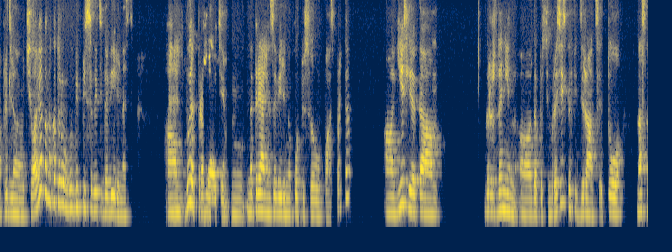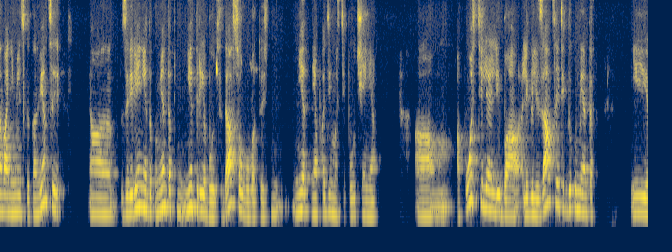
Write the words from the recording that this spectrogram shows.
определенного человека, на которого вы выписываете доверенность, mm-hmm. вы отправляете нотариально заверенную копию своего паспорта. А, если это гражданин, а, допустим, Российской Федерации, то на основании Минской конвенции заверение документов не требуется, да, особого, то есть нет необходимости получения апостиля, либо легализации этих документов. И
